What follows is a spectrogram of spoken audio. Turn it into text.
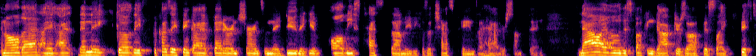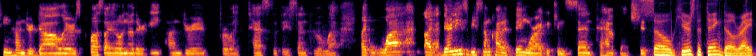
and all that. I, I then they go they because they think I have better insurance than they do. They give all these tests on me because of chest pains I had or something. Now I owe this fucking doctor's office like fifteen hundred dollars plus I owe another eight hundred for like tests that they sent to the lab. Like why? Like there needs to be some kind of thing where I could consent to have that shit. so. Here's the thing, though, right?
